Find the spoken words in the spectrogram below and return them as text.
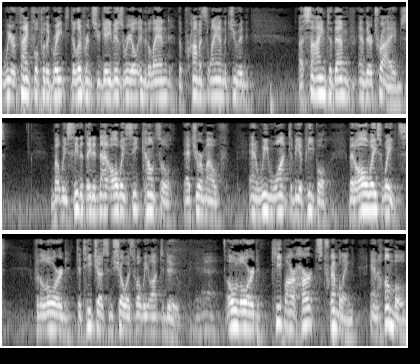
we are thankful for the great deliverance you gave Israel into the land, the promised land that you had assigned to them and their tribes. But we see that they did not always seek counsel at your mouth. And we want to be a people that always waits for the Lord to teach us and show us what we ought to do. Amen. O Lord, keep our hearts trembling and humbled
